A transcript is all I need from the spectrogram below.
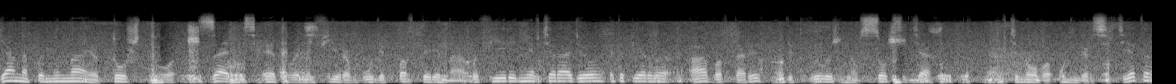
Я напоминаю то, что запись этого эфира будет повторена в эфире Нефтерадио, это первое, а во-вторых, будет выложена в соцсетях нефтяного университета,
